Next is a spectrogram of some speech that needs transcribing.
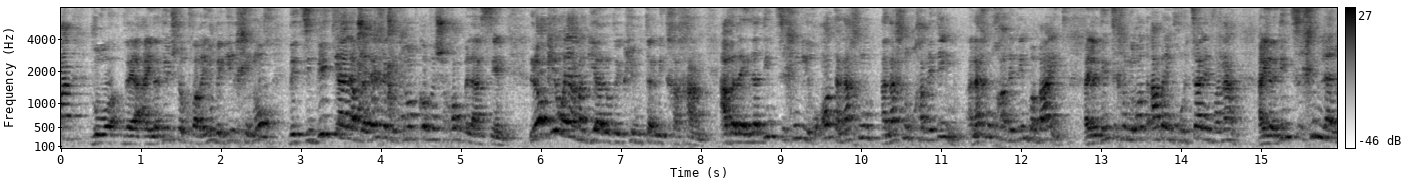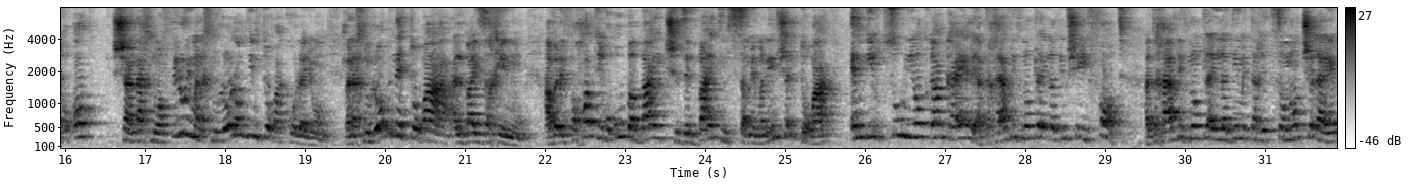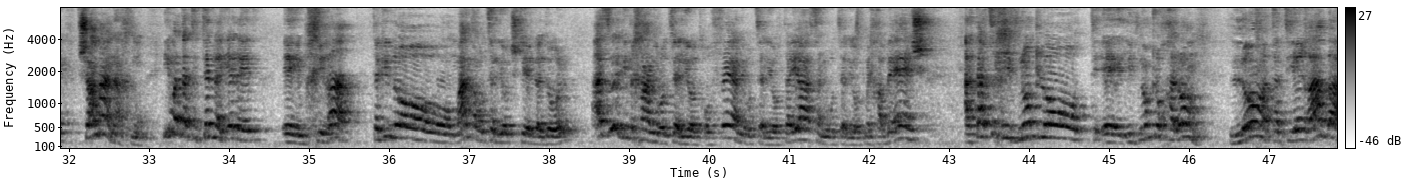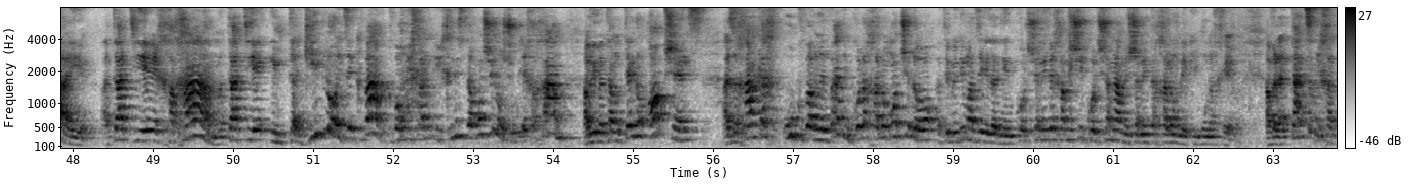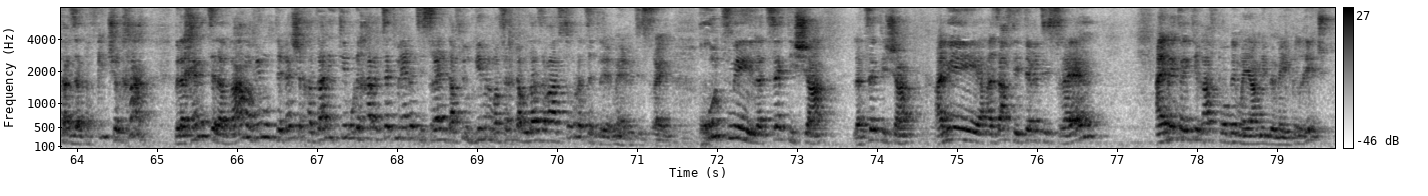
והילדים שלו כבר היו בגיל חינוך וציוויתי עליו ללכת לקנות כובע שחור ולשים לא כי הוא היה מגיע לו וכי הוא תלמיד חכם אבל הילדים צריכים לראות, אנחנו, אנחנו חרדים, אנחנו חרדים בבית. הילדים צריכים לראות אבא עם חולצה לבנה. הילדים צריכים לראות שאנחנו אפילו אם אנחנו לא לומדים תורה כל היום ואנחנו לא בני תורה, הלוואי זכינו אבל לפחות יראו בבית שזה בית עם סממנים של תורה הם ירצו להיות גם כאלה. אתה חייב לבנות לילדים שאיפות. אתה חייב לבנות לילדים את הרצונות שלהם. שמה אנחנו. אם אתה תיתן לילד אה, בחירה תגיד לו מה אתה רוצה להיות שתהיה גדול? אז הוא יגיד לך אני רוצה להיות רופא, אני רוצה להיות טייס, אני רוצה להיות מכבי אש. אתה צריך לבנות לו, אה, לבנות לו חלום לא, אתה תהיה רביי, אתה תהיה חכם, אתה תהיה, אם תגיד לו את זה כבר, כבר הכניס את הראש שלו שהוא יהיה חכם, אבל אם אתה נותן לו אופשנס, אז אחר כך הוא כבר לבד עם כל החלומות שלו, אתם יודעים מה זה ילדים, כל שני וחמישי, כל שנה משנה את החלום לכיוון אחר. אבל אתה צריך, אתה, זה התפקיד שלך. ולכן אצל אברהם אבינו תראה שחז"ל התירו לך לצאת מארץ ישראל, דף י"ג מסכת עבודה זרה אסור לצאת מארץ ישראל. חוץ מלצאת אישה, לצאת אישה, אני עזבתי את ארץ ישראל, האמת הייתי רב פה במיאמי במייפל ריץ'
